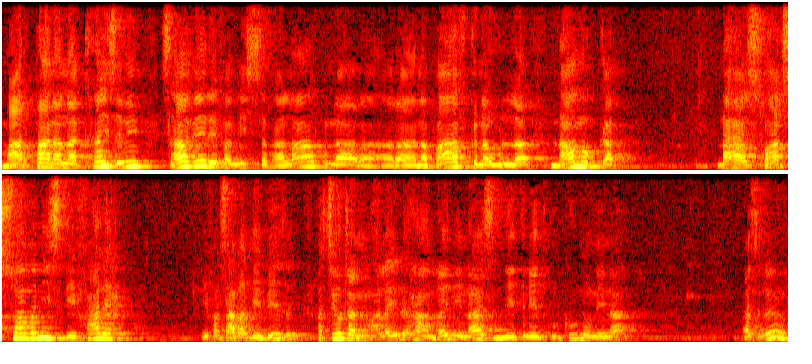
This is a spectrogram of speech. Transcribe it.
maripana anakiray zay hoe za ve rehefa misy rahalahiko na ra anabaviko na olona namako ka nahazo fahasoavana izy dia faly aho. Efa zava-dehibe izay, fa tsy ohatran'ny malahelo hoe handray nenazy netinety kokoa noho nenahy. Azonareo?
